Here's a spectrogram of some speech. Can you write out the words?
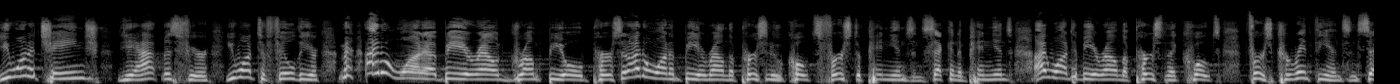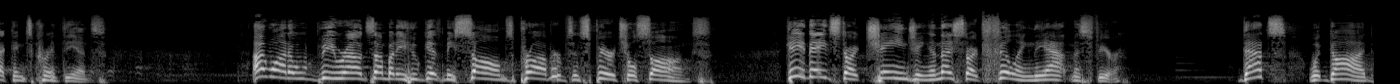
You want to change the atmosphere. You want to fill the earth. Man, I don't want to be around grumpy old person. I don't want to be around the person who quotes first opinions and second opinions. I want to be around the person that quotes first Corinthians and second Corinthians. I want to be around somebody who gives me psalms, proverbs, and spiritual songs. Okay, they start changing and they start filling the atmosphere. That's what God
